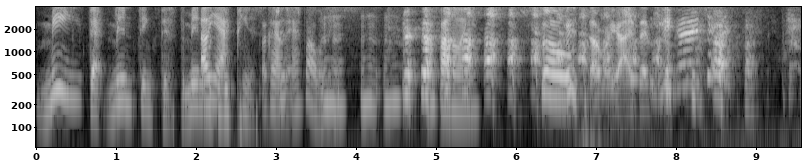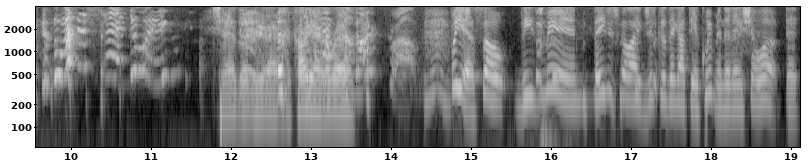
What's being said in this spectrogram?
me that men think this. The men Oh, with yeah. the big penises. Okay, just okay. follow me. Mm-hmm, mm-hmm, mm-hmm. I'm following you. So Don't roll your eyes at me. Chad. what is Chad doing? Chad's over here having a cardiac arrest. heart problem. But yeah, so these men, they just feel like just because they got the equipment and they show up, that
